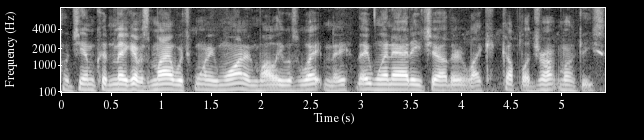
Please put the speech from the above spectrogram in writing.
Well, Jim couldn't make up his mind which one he wanted. And while he was waiting, they, they went at each other like a couple of drunk monkeys.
